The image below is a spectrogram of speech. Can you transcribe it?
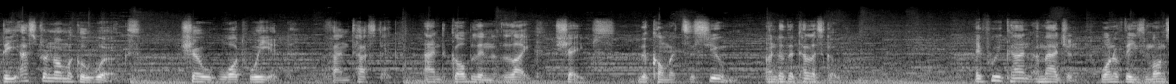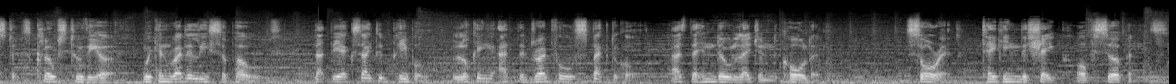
The astronomical works show what weird, fantastic, and goblin-like shapes the comets assume under the telescope. If we can imagine one of these monsters close to the Earth, we can readily suppose that the excited people looking at the dreadful spectacle, as the Hindu legend called it, saw it taking the shape of serpents,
